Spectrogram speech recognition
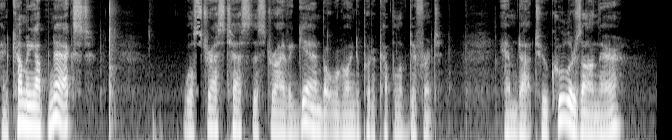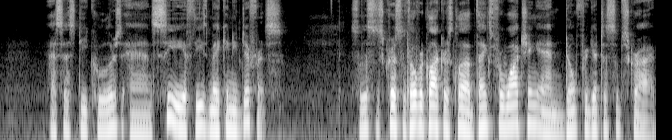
And coming up next, we'll stress test this drive again, but we're going to put a couple of different M.2 coolers on there, SSD coolers, and see if these make any difference. So this is Chris with Overclockers Club. Thanks for watching, and don't forget to subscribe.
